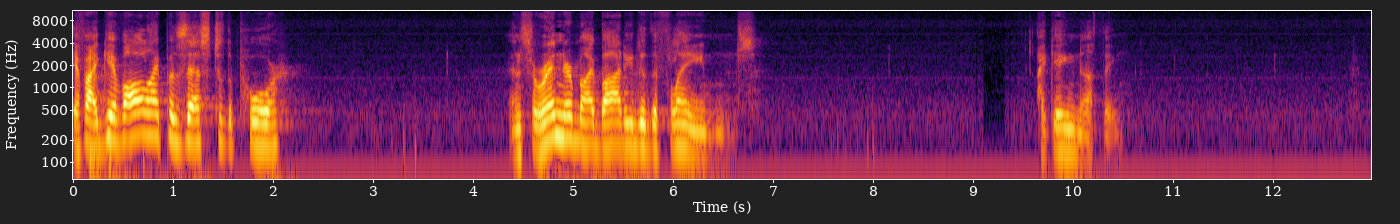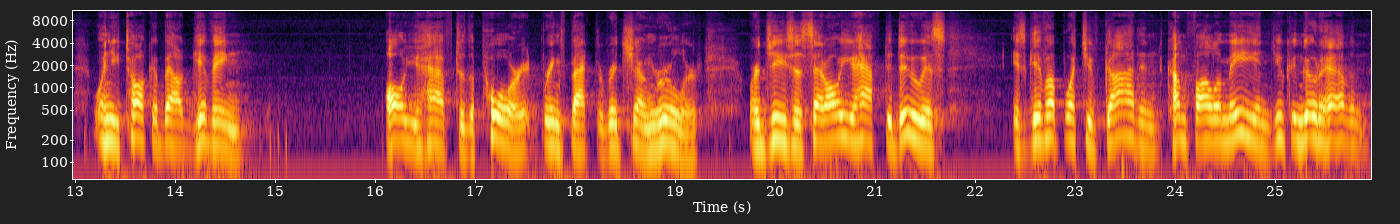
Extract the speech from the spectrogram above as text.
if I give all I possess to the poor and surrender my body to the flames, I gain nothing when you talk about giving all you have to the poor, it brings back the rich young ruler, where Jesus said, All you have to do is, is give up what you've got and come follow me, and you can go to heaven.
